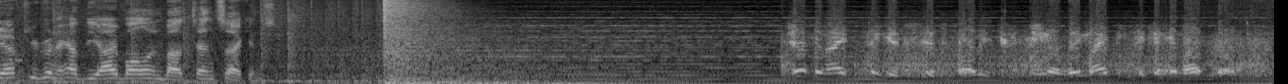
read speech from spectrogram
Jeff, you're going to have the eyeball in about 10 seconds. Jeff and I think it's, it's probably, you know, they might be picking him up though.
